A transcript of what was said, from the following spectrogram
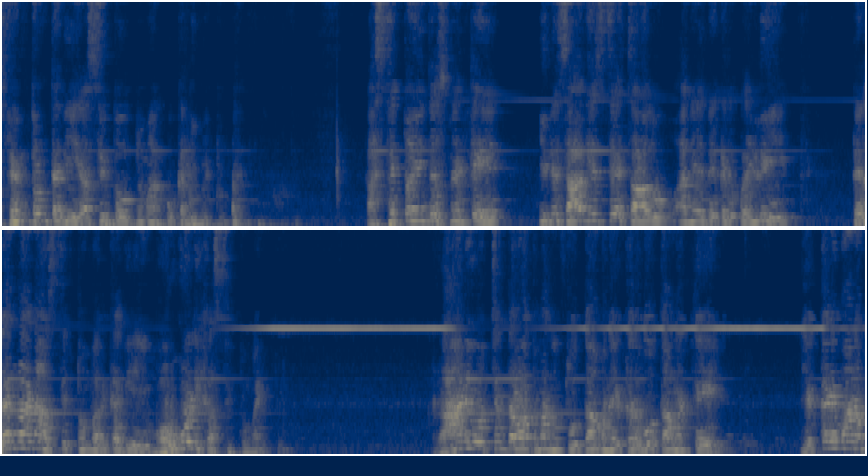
స్ట్రెంగ్త్ ఉంటుంది అస్తిత్వ ఒక లిమిట్ ఉంటుంది. అస్తిత్వం ఏం చేస్తుందంటే ఇది సాధిస్తే చాలు అనే దగ్గరికి వెళ్ళి తెలంగాణ అస్తిత్వం వరకు అది భౌగోళిక అస్తిత్వం అయిపోయింది. రాని వచ్చిన తర్వాత మనం చూద్దామని ఎక్కడ పోతామంటే ఎక్కడి మనం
